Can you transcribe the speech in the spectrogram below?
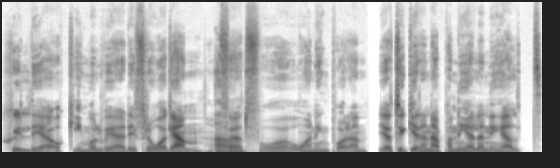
skyldiga och involverade i frågan ja. för att få ordning på den. Jag tycker den här panelen är helt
